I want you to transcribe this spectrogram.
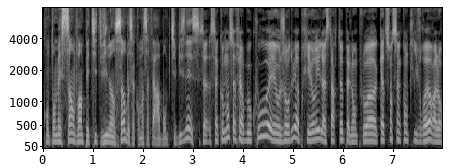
quand on met 120 petites villes ensemble, ça commence à faire un bon petit business. Ça, ça commence à faire beaucoup et aujourd'hui, a priori, la start-up, elle emploie 450 livreurs. Alors,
